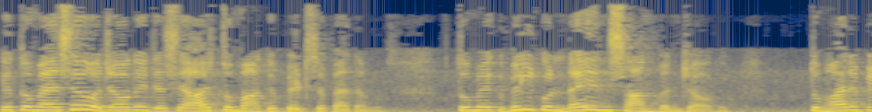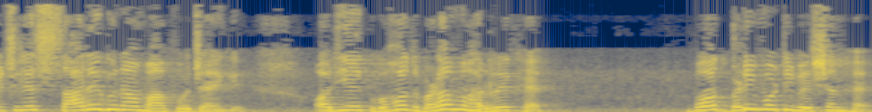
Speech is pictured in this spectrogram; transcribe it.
کہ تم ایسے ہو جاؤ گے جیسے آج تم ماں کے پیٹ سے پیدا ہو تم ایک بالکل نئے انسان بن جاؤ گے۔ تمہارے پچھلے سارے گنا معاف ہو جائیں گے۔ اور یہ ایک بہت بڑا محرک ہے۔ بہت بڑی موٹیویشن ہے۔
